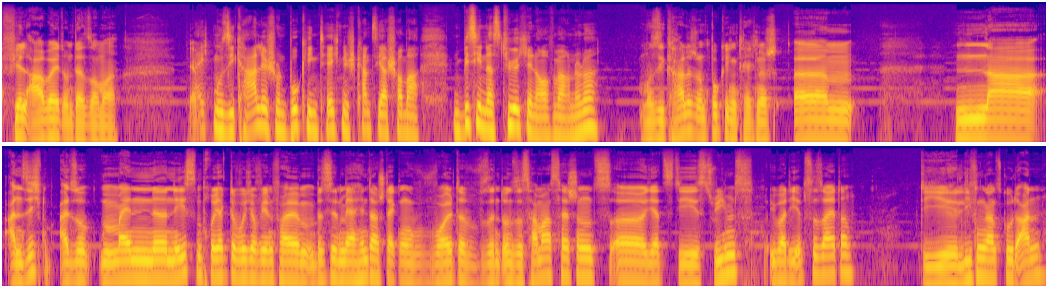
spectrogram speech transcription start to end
Viel Arbeit und der Sommer. Vielleicht musikalisch und bookingtechnisch kannst du ja schon mal ein bisschen das Türchen aufmachen, oder? Musikalisch und bookingtechnisch. Ähm, na, an sich, also meine nächsten Projekte, wo ich auf jeden Fall ein bisschen mehr hinterstecken wollte, sind unsere Summer Sessions, äh, jetzt die Streams über die Ipse-Seite. Die liefen ganz gut an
